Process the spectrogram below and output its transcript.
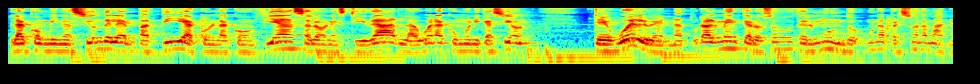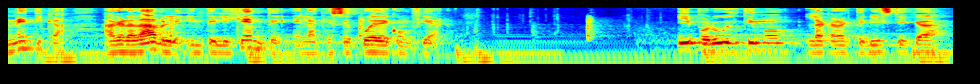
La combinación de la empatía con la confianza, la honestidad, la buena comunicación, te vuelve naturalmente a los ojos del mundo una persona magnética, agradable, inteligente, en la que se puede confiar. Y por último, la característica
